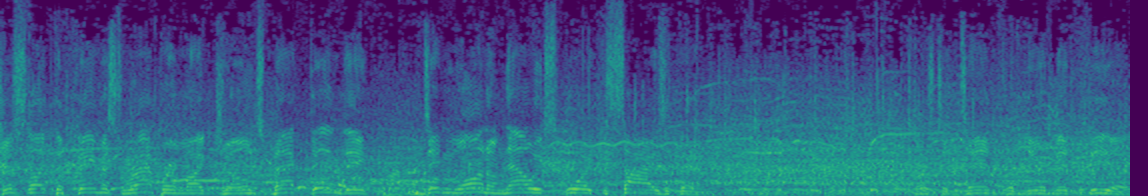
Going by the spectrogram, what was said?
Just like the famous rapper Mike Jones. Back then they didn't want him. Now exploit the size of them. First and 10 from near midfield.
